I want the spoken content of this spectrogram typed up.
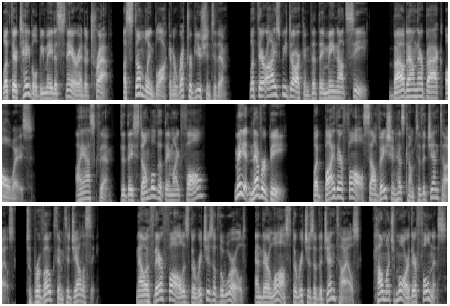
Let their table be made a snare and a trap, a stumbling block and a retribution to them. Let their eyes be darkened that they may not see. Bow down their back always. I ask then, did they stumble that they might fall? May it never be! But by their fall, salvation has come to the Gentiles, to provoke them to jealousy. Now, if their fall is the riches of the world, and their loss the riches of the Gentiles, how much more their fullness?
